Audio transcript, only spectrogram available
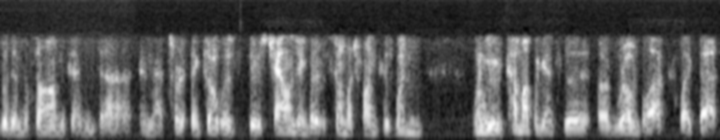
within the songs and uh, and that sort of thing. So it was it was challenging, but it was so much fun because when when we would come up against the a roadblock like that,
